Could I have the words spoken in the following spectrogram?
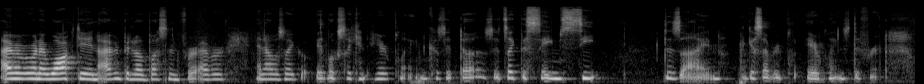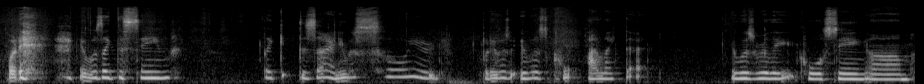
I remember when I walked in, I haven't been on a bus in forever, and I was like, it looks like an airplane, because it does. It's like the same seat design. I guess every airplane is different. But it, it was like the same like design. It was so weird. But it was it was cool. I liked that. It was really cool seeing um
